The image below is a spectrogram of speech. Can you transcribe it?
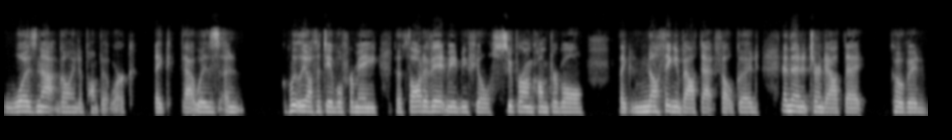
was not going to pump at work. Like that was a, completely off the table for me. The thought of it made me feel super uncomfortable. Like nothing about that felt good. And then it turned out that COVID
